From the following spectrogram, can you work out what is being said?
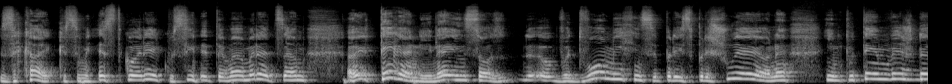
Zakaj? Ker sem jaz tako rekel, sine te imam red, sam tega ni. Ne? In so v dvomih in se preizprašujejo. In potem veš, da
